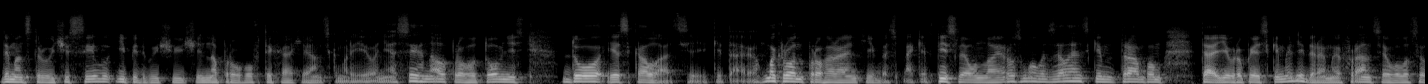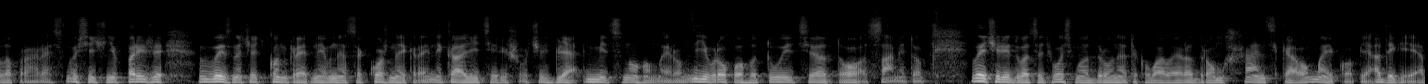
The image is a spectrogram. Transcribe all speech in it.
демонструючи силу і підвищуючи напругу в Тихоокеанському регіоні. Сигнал про готовність до ескалації Китаю. Макрон про гарантії безпеки. Після онлайн розмови з Зеленським, Трампом та європейськими лідерами Франція оголосила прогрес. У січні в Парижі визначать конкретний внесок кожної країни коаліції рішучих для міцного миру. Європа готується до саміту. Ввечері 28-го дрони атакували аеродром Ханська у Майкопі, Адигія.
